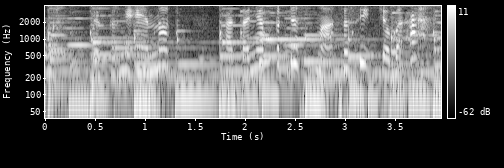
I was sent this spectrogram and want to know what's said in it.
Wah, testernya enak. Katanya pedes. Masa sih? Coba ah.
